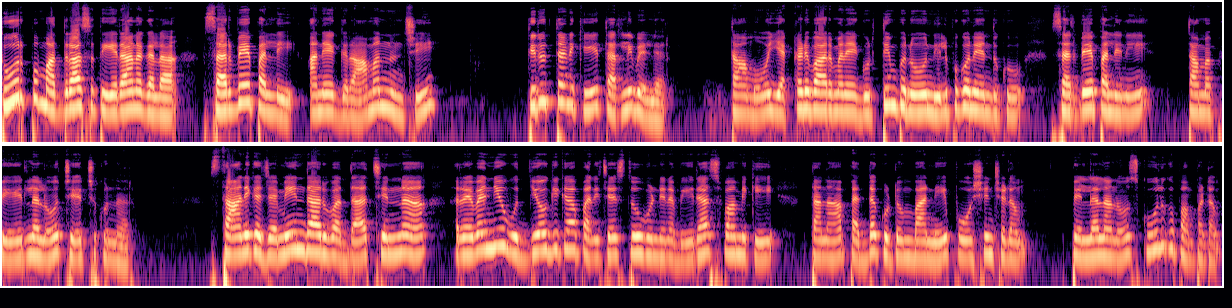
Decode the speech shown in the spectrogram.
తూర్పు మద్రాసు తీరాన గల సర్వేపల్లి అనే గ్రామం నుంచి తిరుత్తణికి తరలి వెళ్ళారు తాము ఎక్కడి వారమనే గుర్తింపును నిలుపుకునేందుకు సర్వేపల్లిని తమ పేర్లలో చేర్చుకున్నారు. స్థానిక జమీందారు వద్ద చిన్న రెవెన్యూ ఉద్యోగిగా పనిచేస్తూ ఉండిన వీరాస్వామికి తన పెద్ద కుటుంబాన్ని పోషించడం పిల్లలను స్కూలుకు పంపటం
